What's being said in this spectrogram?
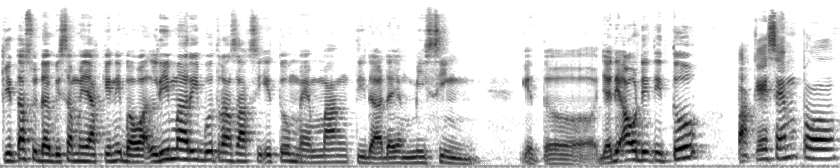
Kita sudah bisa meyakini bahwa 5000 transaksi itu memang tidak ada yang missing gitu. Jadi audit itu pakai sampel.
